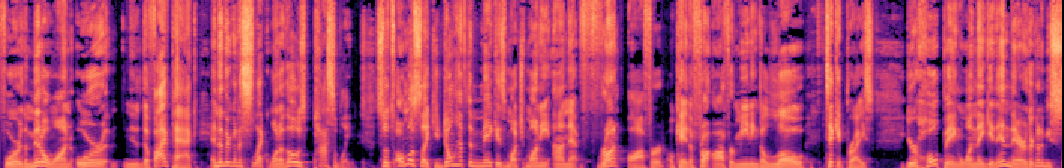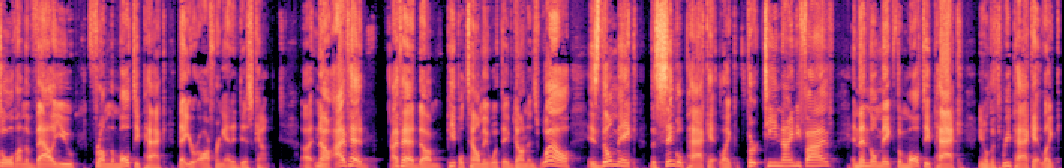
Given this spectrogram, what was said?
for the middle one or the five pack. And then they're going to select one of those possibly. So it's almost like you don't have to make as much money on that front offer. Okay. The front offer meaning the low ticket price. You're hoping when they get in there, they're going to be sold on the value from the multi pack that you're offering at a discount. Uh, now I've had I've had um, people tell me what they've done as well is they'll make the single pack at like thirteen ninety five, and then they'll make the multi pack, you know, the three pack at like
